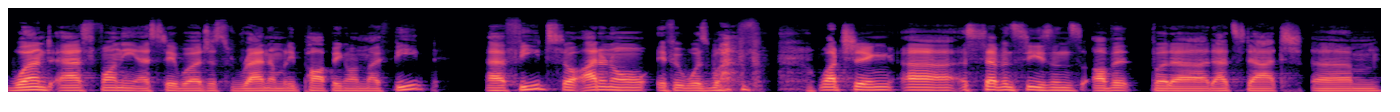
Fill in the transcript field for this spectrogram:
weren't as funny as they were just randomly popping on my feed. Uh, feed. So I don't know if it was worth watching uh, seven seasons of it, but uh, that's that. Um,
